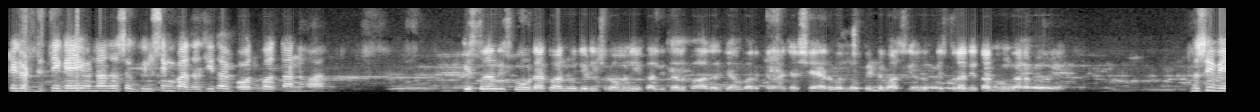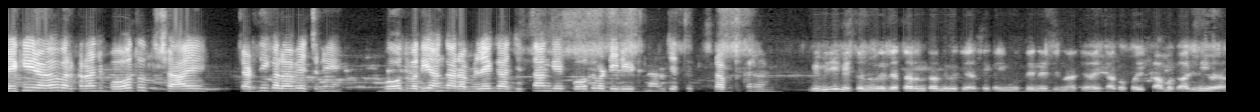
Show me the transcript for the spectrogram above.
ਟਿਕਟ ਦਿੱਤੀ ਗਈ। ਉਹਨਾਂ ਦਾ ਸੁਖਬੀਰ ਸਿੰਘ ਬਾਦਲ ਜੀ ਦਾ ਬਹੁਤ ਬਹੁਤ ਧੰਨਵਾਦ। ਕਿਸ ਤਰ੍ਹਾਂ ਦੀ ਸਪੋਰਟ ਆ ਤੁਹਾਨੂੰ ਜਿਹੜੀ ਸ਼੍ਰੋਮਣੀ ਅਕਾਲੀ ਦਲ ਬਾਦਲ ਜਾਂ ਵਰਕਰਾਂ ਜਾਂ ਸ਼ਹਿਰ ਵੱਲੋਂ ਪਿੰਡ ਵਾਸੀਆਂ ਵੱਲੋਂ ਕਿਸ ਤਰ੍ਹਾਂ ਦੀ ਤੁਹਾਨੂੰ ਹੁੰਗਾਰਾ ਮਿਲ ਰਿਹਾ? ਤੁਸੀਂ ਵੇਖ ਹੀ ਰਹੇ ਹੋ ਵਰਕਰਾਂ 'ਚ ਬਹੁਤ ਉਤਸ਼ਾਹ ਹੈ ਚੜ੍ਹਦੀ ਕਲਾ ਵਿੱਚ ਨੇ। ਬਹੁਤ ਵਧੀਆ ਹੰਗਾਰਾ ਮਿਲੇਗਾ ਜਿੱਤਾਂਗੇ ਬਹੁਤ ਵੱਡੀ ਲੀਡ ਨਾਲ ਜਿੱਤ ਪ੍ਰਾਪਤ ਕਰਾਂਗੇ। ਬੀਬੀ ਜੀ ਵੇਖਣ ਨੂੰ ਮਿਲਦਾ ਤਰਨਤਾਰਨ ਦੇ ਵਿੱਚ ਐਸੇ ਕਈ ਮੁੱਦੇ ਨੇ ਜਿਨ੍ਹਾਂ 'ਚ ਹਜੇ ਤੱਕ ਕੋਈ ਕੰਮਕਾਜ ਨਹੀਂ ਹੋਇਆ।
